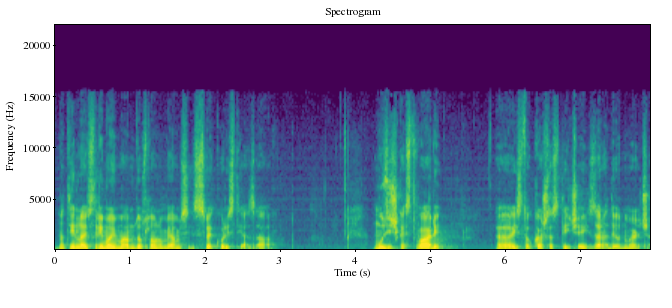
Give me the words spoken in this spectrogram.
na tim live streamovima, doslovno bi, ja mislim, sve koristija za muzičke stvari, e, isto kao što se tiče i zarade od mercha.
